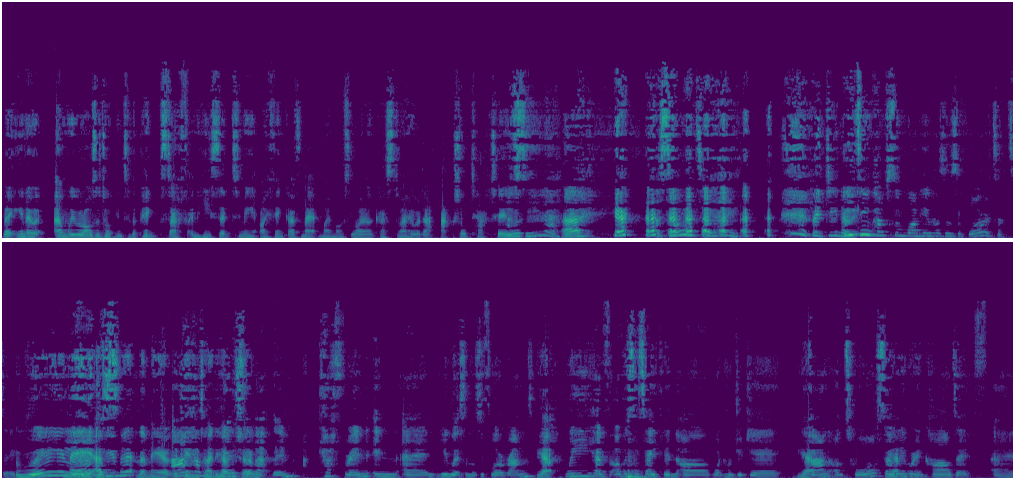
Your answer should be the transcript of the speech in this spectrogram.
but, you know, and we were also talking to the pink stuff and he said to me, I think I've met my most loyal customer who had an actual tattoo. I've seen it. Uh, yeah. I saw it today. but do you know, we do have someone who has a Zoflora tattoo. really, Yes. have you met them here at the I Clean Tidy Home Show? met them. Catherine, in um, who works on the Zoflora brand. Yeah, We have obviously taken our 100 year yeah. ban on tour, so Yeah. we were in Cardiff uh,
